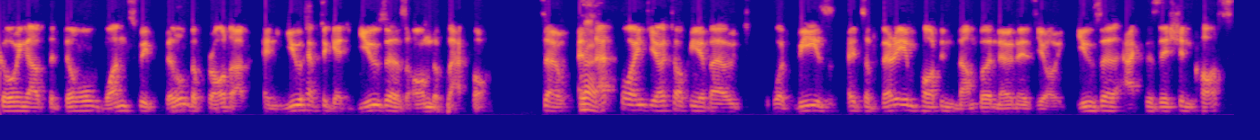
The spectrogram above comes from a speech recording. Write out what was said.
going out the door once we build the product and you have to get users on the platform. So at right. that point, you're talking about what we is it's a very important number known as your user acquisition cost.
